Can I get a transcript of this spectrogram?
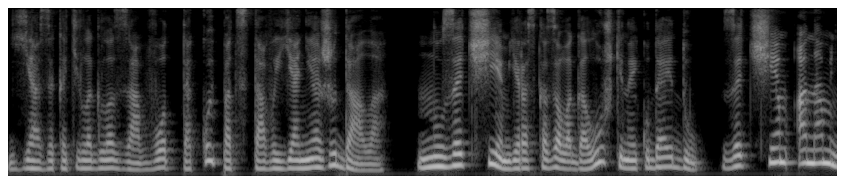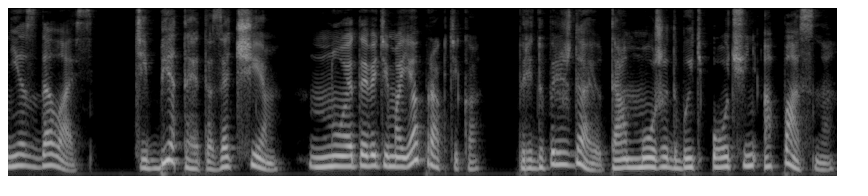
Я закатила глаза. Вот такой подставы я не ожидала. «Ну зачем?» – я рассказала Галушкиной, куда иду. «Зачем она мне сдалась?» «Тебе-то это зачем?» «Ну, это ведь и моя практика». «Предупреждаю, там может быть очень опасно».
